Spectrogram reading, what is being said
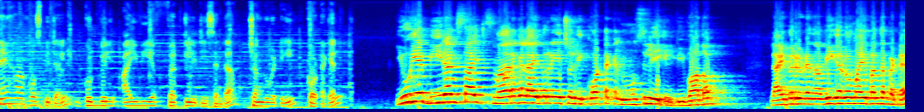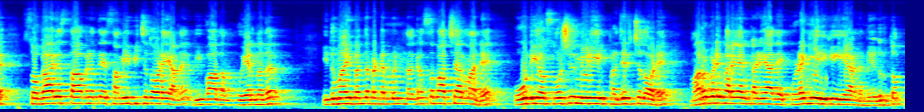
Neha hospital goodwill I V F fertility centre Changuvetti Kottakkal. U A Beeran Sahib സ്മാരക ലൈബ്രറിയെ ചൊല്ലി കോട്ടക്കൽ മുസ്ലിം ലീഗിൽ വിവാദം. ലൈബ്രറിയുടെ നവീകരണവുമായി ബന്ധപ്പെട്ട് സ്വകാര്യ സ്ഥാപനത്തെ സമീപിച്ചതോടെയാണ് വിവാദം ഉയർന്നത്. ഇതുമായി ബന്ധപ്പെട്ട് മുൻ നഗരസഭാ ചെയർമാന്റെ ഓഡിയോ സോഷ്യൽ മീഡിയയിൽ പ്രചരിച്ചതോടെ മറുപടി പറയാൻ കഴിയാതെ കുഴങ്ങിയിരിക്കുകയാണ് നേതൃത്വം.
